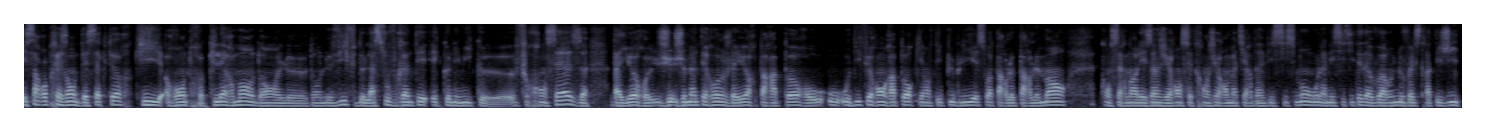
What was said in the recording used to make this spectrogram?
Et ça représente des secteurs qui rentrent clairement dans le, dans le vif de la souveraineté économique euh, française. D'ailleurs, je, m'interroge d'ailleurs par rapport aux, aux, différents rapports qui ont été publiés, soit par le Parlement concernant les ingérences étrangères en matière d'investissement ou la nécessité d'avoir une nouvelle stratégie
